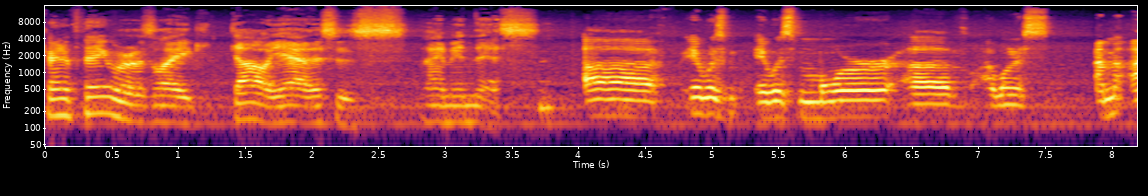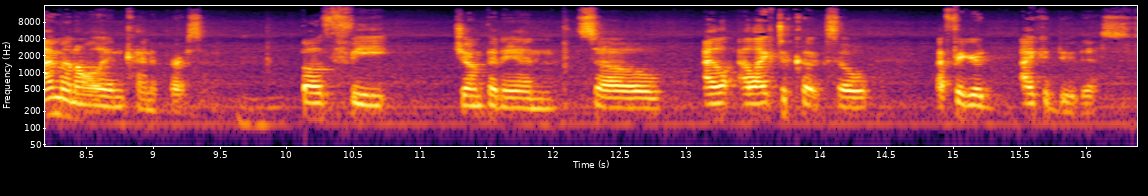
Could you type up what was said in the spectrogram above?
kind of thing, where it was like, oh yeah, this is I'm in this. Uh, it was it was more of I want to. I'm I'm an all in kind of person. Both feet jumping in. So I, I like to cook. So I figured I could do this.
